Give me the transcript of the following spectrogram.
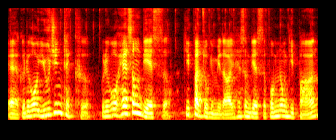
예, 그리고 유진테크, 그리고 해성 DS, 기판 쪽입니다. 해성 DS, 범용 기판.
